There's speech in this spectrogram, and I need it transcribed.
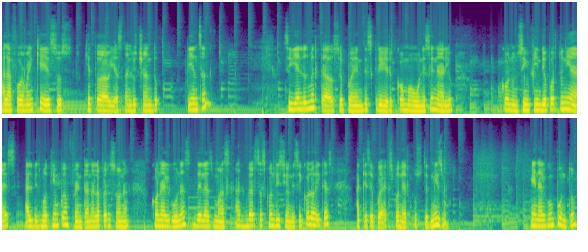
a la forma en que esos que todavía están luchando piensan? Si bien los mercados se pueden describir como un escenario con un sinfín de oportunidades, al mismo tiempo enfrentan a la persona con algunas de las más adversas condiciones psicológicas a que se pueda exponer usted mismo. En algún punto,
